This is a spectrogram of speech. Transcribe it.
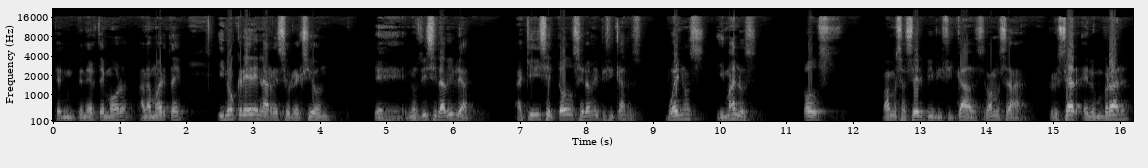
tener temor a la muerte y no creer en la resurrección que nos dice la Biblia. Aquí dice, todos serán vivificados, buenos y malos. Todos vamos a ser vivificados, vamos a cruzar el umbral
